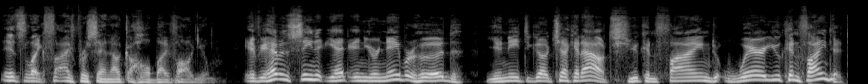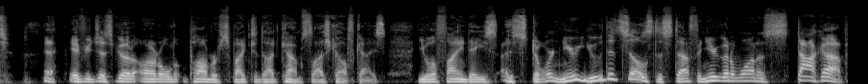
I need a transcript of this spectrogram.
It's like 5% alcohol by volume. If you haven't seen it yet in your neighborhood, you need to go check it out. You can find where you can find it. if you just go to arnoldpalmerspiked.com slash golf guys, you will find a, a store near you that sells the stuff and you're going to want to stock up.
